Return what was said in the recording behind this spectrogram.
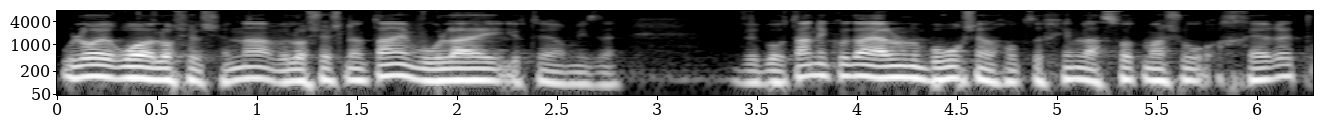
הוא לא אירוע לא של שנה ולא של שנתיים, ואולי יותר מזה. ובאותה נקודה היה לנו ברור שאנחנו צריכים לעשות משהו אחרת,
